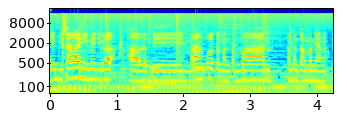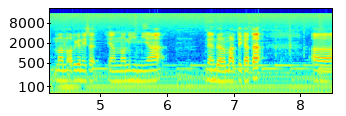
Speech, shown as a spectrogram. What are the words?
ya bisa lah himia juga eh, lebih merangkul teman-teman teman-teman yang non organisasi yang non himia dan dalam arti kata eh,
